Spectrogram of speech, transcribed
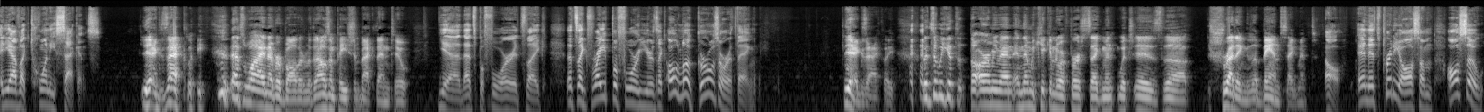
and you have like 20 seconds. Yeah, exactly. That's why I never bothered with it. I was impatient back then too. Yeah, that's before it's like that's like right before you're like, oh look, girls are a thing. Yeah, exactly. but so we get the, the army men, and then we kick into our first segment, which is the shredding, the band segment. Oh, and it's pretty awesome. Also,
